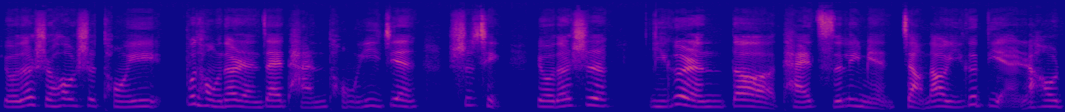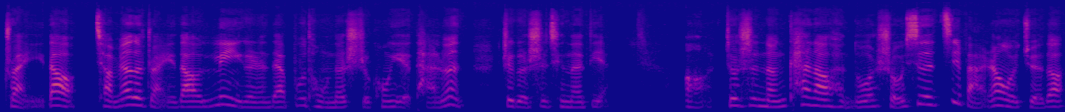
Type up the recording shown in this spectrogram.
有的时候是同一不同的人在谈同一件事情，有的是一个人的台词里面讲到一个点，然后转移到巧妙的转移到另一个人在不同的时空也谈论这个事情的点。啊、就是能看到很多熟悉的技法，让我觉得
